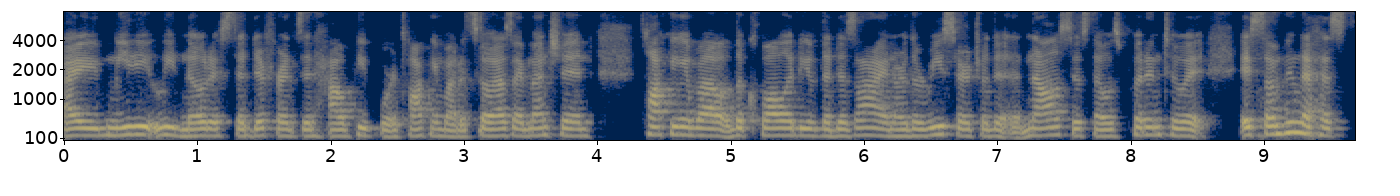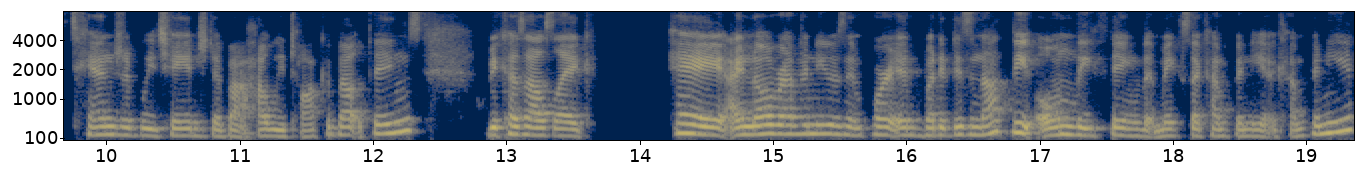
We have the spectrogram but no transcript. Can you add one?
I immediately noticed a difference in how people were talking about it. So as I mentioned, talking about the quality of the design or the research or the analysis that was put into it is something that has tangibly changed about how we talk about things. Because I was like, hey, I know revenue is important, but it is not the only thing that makes a company a company.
